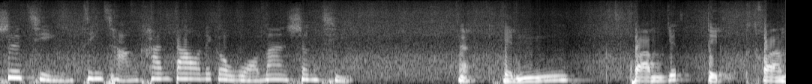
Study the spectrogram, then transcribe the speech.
事情，经常看到那个我慢升起。 เนี่ยเห็น ความยึดติดความ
